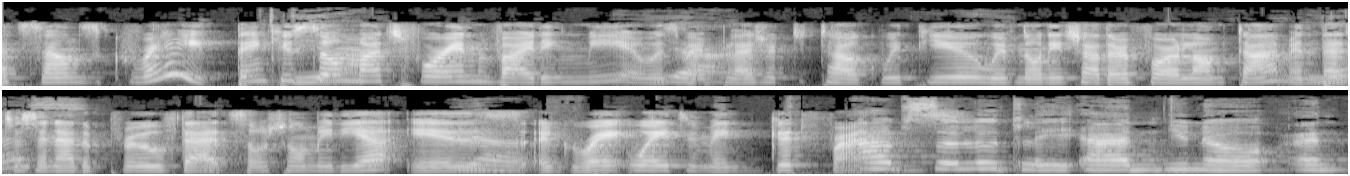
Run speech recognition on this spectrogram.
That sounds great. Thank you yeah. so much for inviting me. It was yeah. my pleasure to talk with you. We've known each other for a long time, and that's yes. just another proof that social media is yeah. a great way to make good friends. Absolutely. And, you know, and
